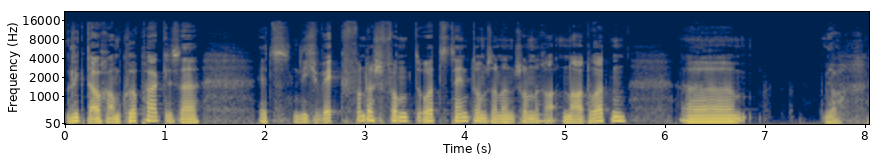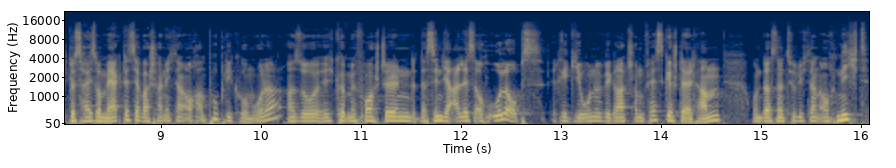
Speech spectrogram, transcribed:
liegt auch am Kurpark, ist er jetzt nicht weg von der, vom Ortszentrum, sondern schon nah dort. Ähm, ja, Das heißt, man merkt es ja wahrscheinlich dann auch am Publikum, oder? Also ich könnte mir vorstellen, das sind ja alles auch Urlaubsregionen, wie wir gerade schon festgestellt haben. Und dass natürlich dann auch nicht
